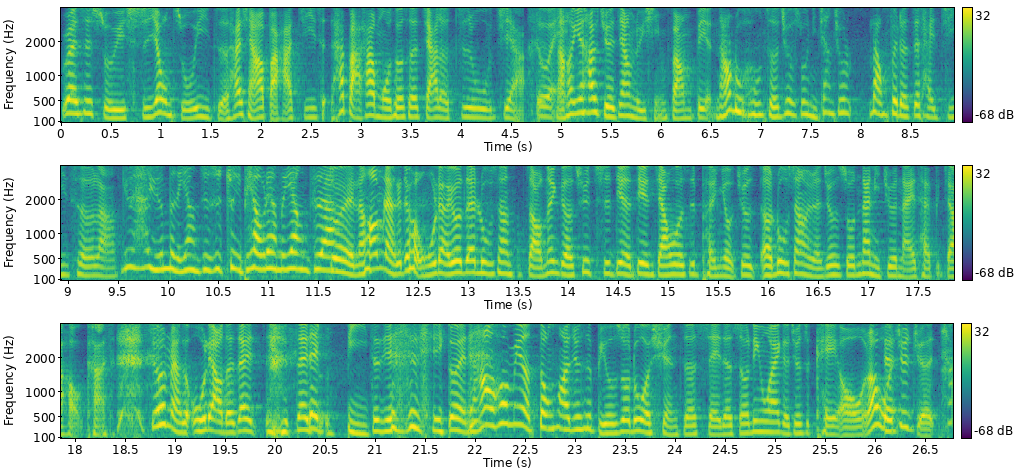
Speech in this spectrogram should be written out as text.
润是属于实用主义者，他想要把他机车，他把他摩托车加了置物架，对，然后因为他觉得这样旅行方便，然后卢洪哲就说你这样就浪费了这台机车啦，因为他原本的样子就是最漂亮的样子啊。对，然后他们两个就很无聊，又在路上找那个去吃店的店家或者是朋友，就呃路上的人就是说，那你觉得哪一台比较好看？就他们两无聊的在在比这件事情，对，然后后面的动画就是，比如说如果选择谁的时候，另外一个就是 KO，然后我就觉得它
